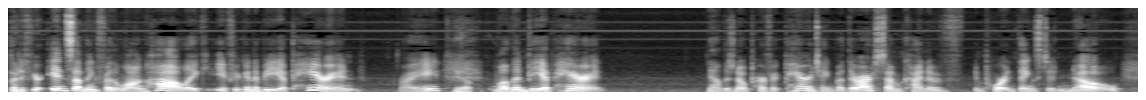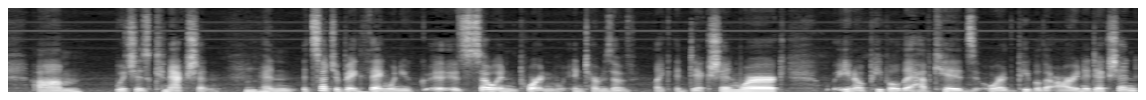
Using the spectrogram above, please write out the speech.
But if you're in something for the long haul, like if you're going to be a parent, right? Yep. Well, then be a parent. Now, there's no perfect parenting, but there are some kind of important things to know, um, which is connection. And it's such a big thing when you, it's so important in terms of like addiction work, you know, people that have kids or people that are in addiction.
